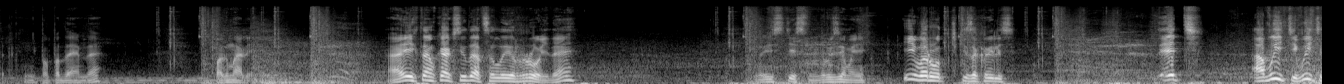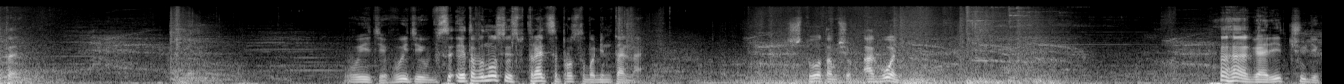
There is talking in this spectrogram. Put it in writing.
Так, не попадаем, да? Погнали. А их там, как всегда, целый рой, да? Ну, естественно, друзья мои. И вороточки закрылись. Эть! А выйти, выйти-то! Выйти, выйти. Эта выносливость тратится просто моментально. Что там еще? Огонь! Ха-ха, горит чудик.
